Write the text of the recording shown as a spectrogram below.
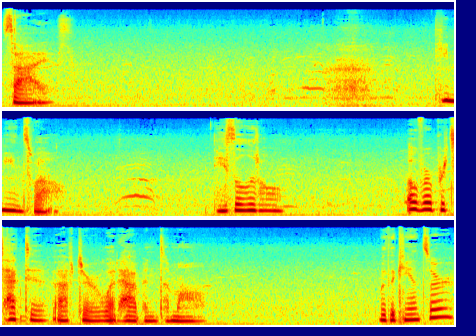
sighs. He means well. He's a little overprotective after what happened to mom. With the cancer?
